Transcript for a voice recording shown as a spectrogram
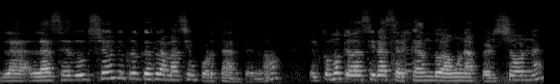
la, la seducción yo creo que es la más importante, ¿no? El cómo te vas a ir acercando a una persona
